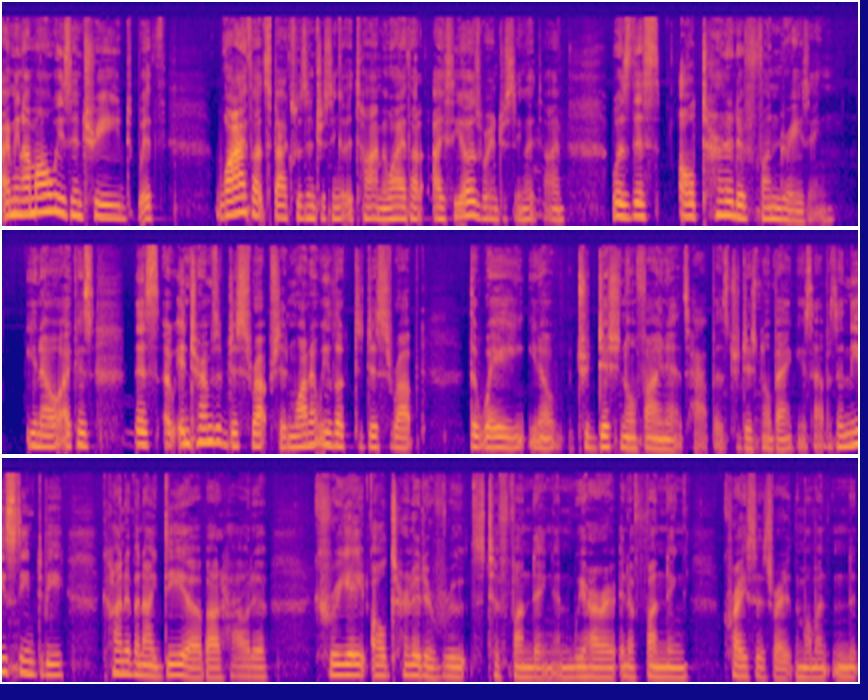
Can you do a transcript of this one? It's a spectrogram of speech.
I mean, I'm always intrigued with why I thought SPACs was interesting at the time and why I thought ICOs were interesting at the time was this alternative fundraising. You know, because this uh, in terms of disruption why don't we look to disrupt the way you know traditional finance happens traditional banking happens and these seem to be kind of an idea about how to create alternative routes to funding and we are in a funding crisis right at the moment and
